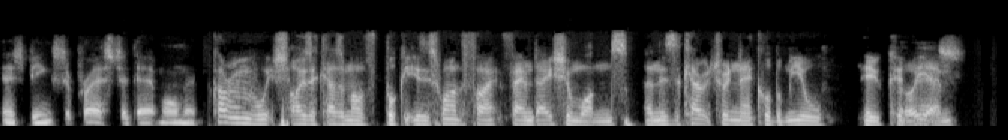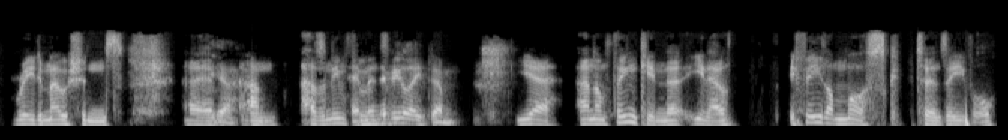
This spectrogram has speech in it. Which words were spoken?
and it's being suppressed at that moment? I can't remember which Isaac Asimov book it is. It's one of the Foundation ones, and there's a character in there called the Mule who can oh, um, read emotions um, Yeah. and has an influence. and manipulate them. Yeah, and I'm thinking that you know, if Elon Musk turns evil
